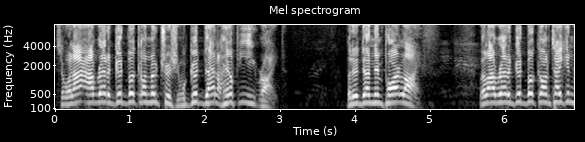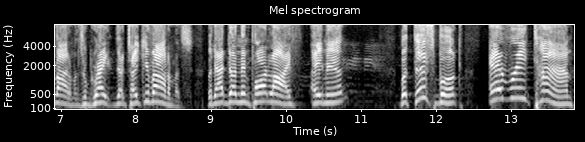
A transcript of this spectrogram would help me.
So, well, I, I read a good book on nutrition. Well, good, that'll help you eat right. But it doesn't impart life. Well, I read a good book on taking vitamins. Well, great, take your vitamins. But that doesn't impart life. Amen. But this book, every time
